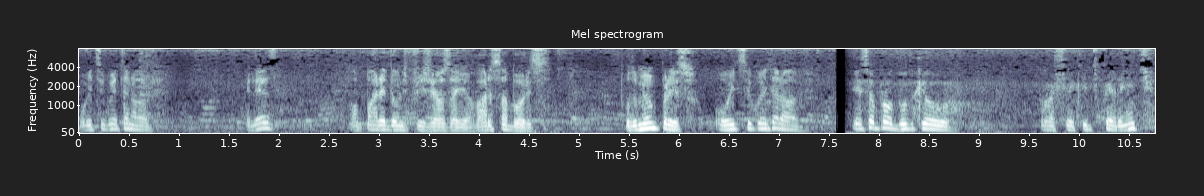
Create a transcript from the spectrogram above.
ó. 8,59. Beleza? Olha o paredão de frigels aí, ó. Vários sabores. Tudo o mesmo preço. 8,59. Esse é o produto que eu, eu achei aqui diferente.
